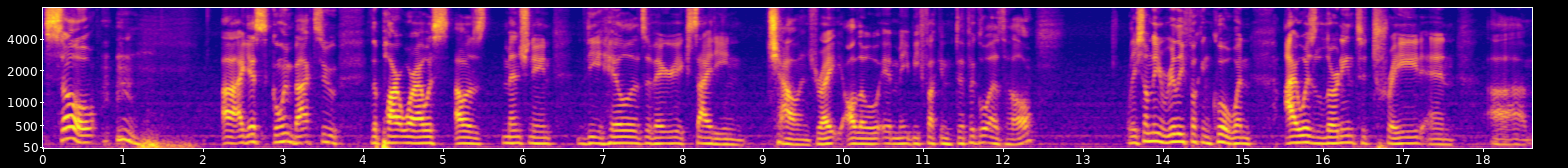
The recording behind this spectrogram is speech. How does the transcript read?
So, uh, I guess going back to the part where I was I was mentioning the hill is a very exciting challenge, right? Although it may be fucking difficult as hell. There's something really fucking cool when I was learning to trade and um,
